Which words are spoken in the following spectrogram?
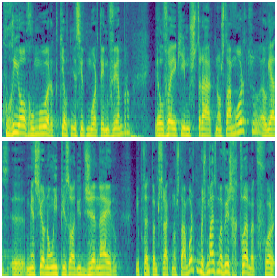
Corria o rumor de que ele tinha sido morto em novembro. Ele veio aqui mostrar que não está morto. Aliás, menciona um episódio de janeiro e, portanto, para mostrar que não está morto, mas mais uma vez reclama que foi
